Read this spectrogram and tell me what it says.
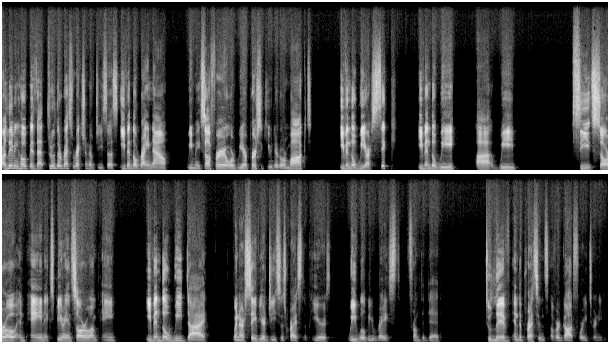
Our living hope is that through the resurrection of Jesus, even though right now we may suffer or we are persecuted or mocked, even though we are sick, even though we uh, we see sorrow and pain, experience sorrow and pain, even though we die, when our Savior Jesus Christ appears, we will be raised from the dead to live in the presence of our God for eternity.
